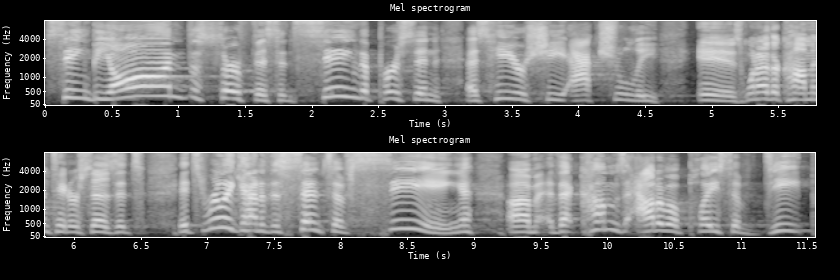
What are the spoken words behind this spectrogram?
seeing beyond the surface and seeing the person as he or she actually is. One other commentator says it's, it's really kind of the sense of seeing um, that comes out of a place of deep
